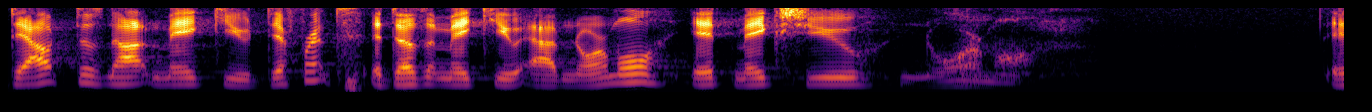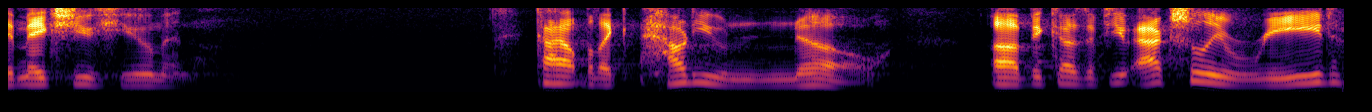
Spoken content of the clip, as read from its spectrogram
doubt does not make you different, it doesn't make you abnormal, it makes you normal. It makes you human. Kyle, but like, how do you know? Uh, because if you actually read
